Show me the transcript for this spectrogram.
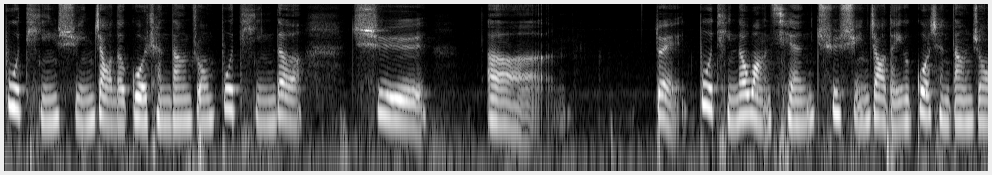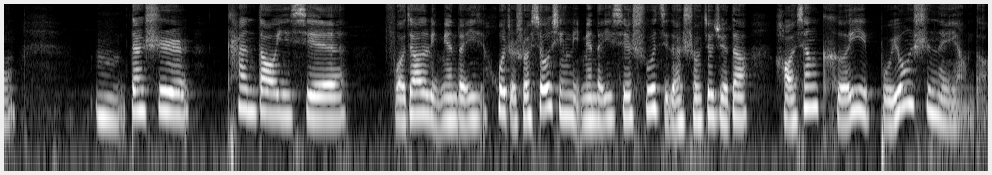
不停寻找的过程当中，不停的去，呃，对，不停的往前去寻找的一个过程当中，嗯，但是看到一些佛教里面的一或者说修行里面的一些书籍的时候，就觉得好像可以不用是那样的，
